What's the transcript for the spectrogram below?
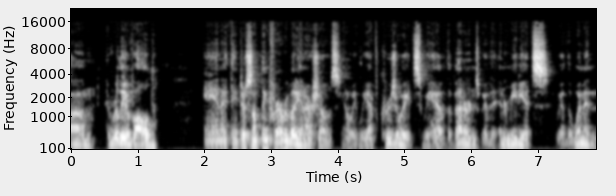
um, have really evolved, and I think there's something for everybody in our shows. You know, we, we have cruiserweights, we have the veterans, we have the intermediates, we have the women.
